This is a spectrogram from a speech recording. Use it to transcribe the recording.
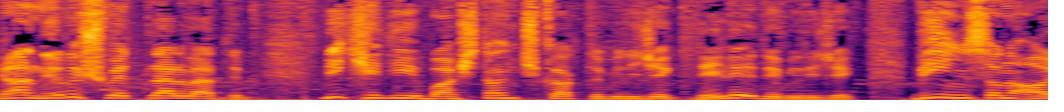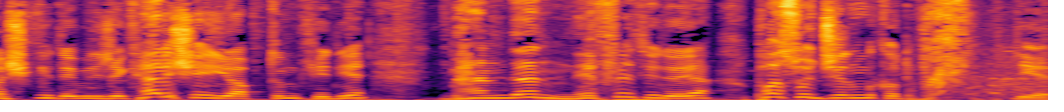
ya ne rüşvetler verdim. Bir kediyi baştan çıkartabilecek, deli edebilecek, bir insanı aşık edebilecek her şeyi yaptım kediye. Benden nefret ediyor ya. Paso cırmık atıyor diye.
